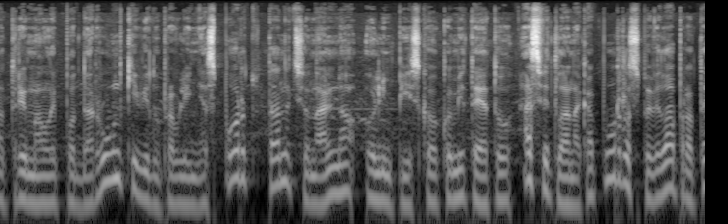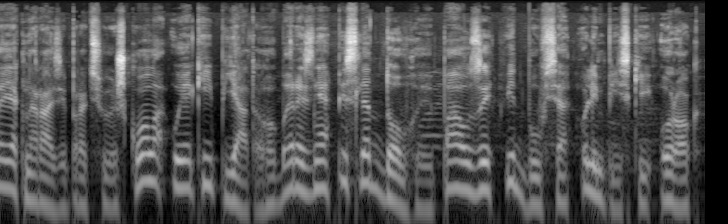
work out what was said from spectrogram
отримали подарунки від управління спорту та Національного олімпійського комітету. А Світлана Капур розповіла про те, як наразі працює школа, у якій 5 березня після довгої паузи відбувся олімпійський урок.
